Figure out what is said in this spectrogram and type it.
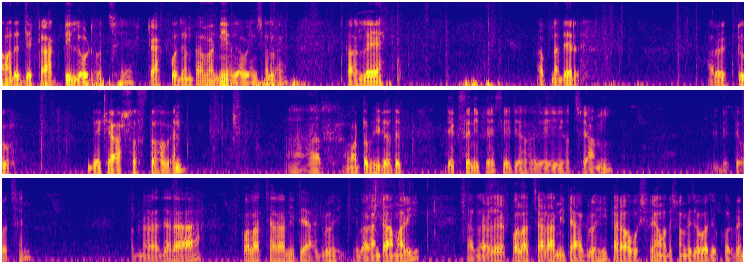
আমাদের যে ট্রাকটি লোড হচ্ছে ট্রাক পর্যন্ত আমরা নিয়ে যাব ইনশাল্লাহ তাহলে আপনাদের আরও একটু দেখে আশ্বস্ত হবেন। আর আমার তো ভিডিওতে দেখছেনই ফেস এই যে এই হচ্ছে আমি। দেখতে পাচ্ছেন। আপনারা যারা কলার চারা নিতে আগ্রহী, এই বাগানটা আমারই আপনারা যারা কলার চারা নিতে আগ্রহী, তারা অবশ্যই আমাদের সঙ্গে যোগাযোগ করবেন।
